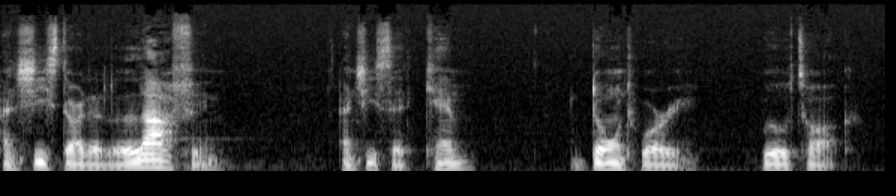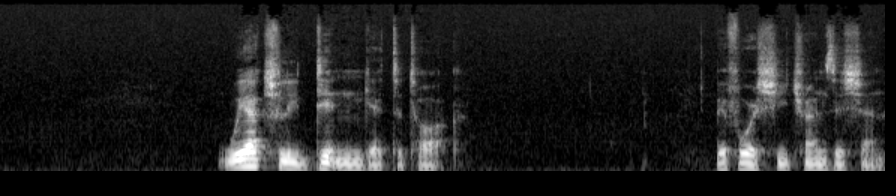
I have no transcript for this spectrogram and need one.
And she started laughing and she said, Kim, don't worry, we'll talk. We actually didn't get to talk before she transitioned.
